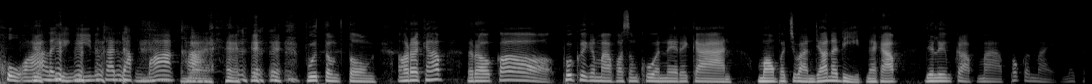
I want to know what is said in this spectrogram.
ผัวอะไรอย่างนี้นะคะ ดังมากค่ะ พูดตรงๆ เอาละครับ เราก็พูดคุยกันมาพอสมควรในรายการมองปัจจุบันย้อนอดีตนะครับ อย่าลืมกลับมาพบกันใหม่นะครับ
